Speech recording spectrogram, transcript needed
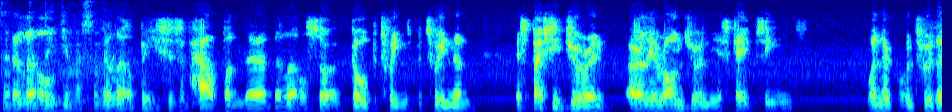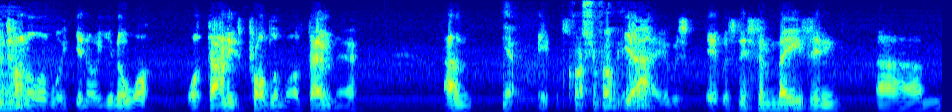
that, the little the little pieces of help and the, the little sort of go betweens between them, especially during earlier on during the escape scenes when they're going through the mm-hmm. tunnel. You know, you know what what Danny's problem was down there, and yeah, it was claustrophobia. Yeah, it was it was this amazing um,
